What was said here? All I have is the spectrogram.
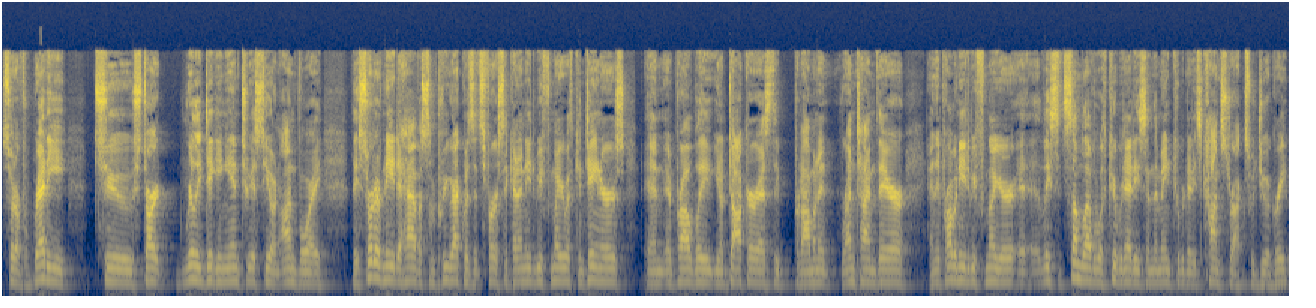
sort of ready to start really digging into Istio and Envoy, they sort of need to have some prerequisites first. They kind of need to be familiar with containers and, and probably you know Docker as the predominant runtime there, and they probably need to be familiar at least at some level with Kubernetes and the main Kubernetes constructs. Would you agree?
